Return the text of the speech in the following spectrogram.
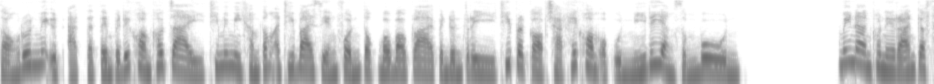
สองรุ่นไม่อึดอัดแต่เต็มไปด้วยความเข้าใจที่ไม่มีคำต้องอธิบายเสียงฝนตกเบาๆกลายเป็นดนตรีที่ประกอบฉากให้ความอบอุ่นนี้ได้อย่างสมบูรณ์ ไม่นานคนในร้านกาแฟ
